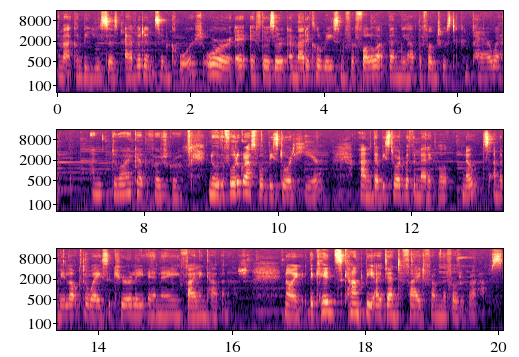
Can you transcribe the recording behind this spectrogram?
and that can be used as evidence in court. Or if there's a, a medical reason for follow up, then we have the photos to compare with. And do I get the photographs? No, the photographs will be stored here and they'll be stored with the medical notes and they'll be locked away securely in a filing cabinet. Now, the kids can't be identified from the photographs.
